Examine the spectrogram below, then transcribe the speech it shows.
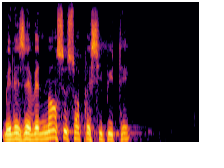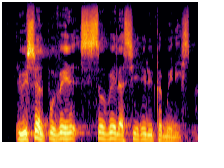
Mais les événements se sont précipités lui seul pouvait sauver la Syrie du communisme.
